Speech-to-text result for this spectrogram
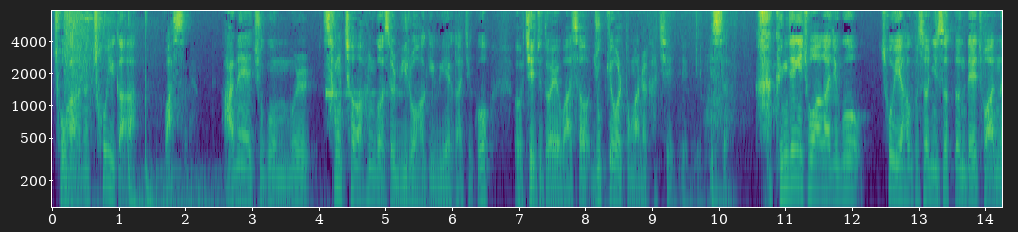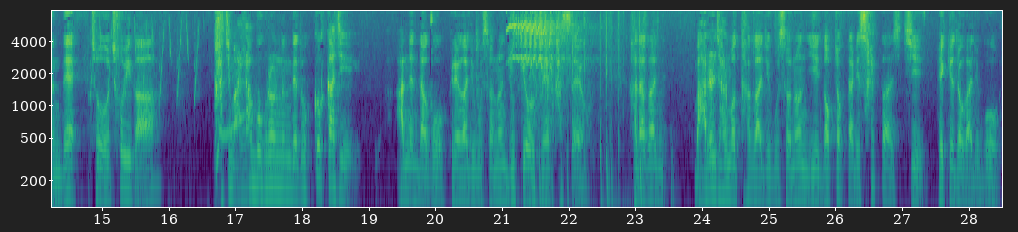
좋아하는 초이가 왔어요. 아내의 죽음을 상처한 것을 위로하기 위해 가지고 어, 제주도에 와서 6개월 동안을 같이 있어요. 굉장히 좋아가지고 초이하고선 있었던 데 좋았는데 저 초이가 가지 말라고 그러는데도 끝까지 안 된다고 그래가지고서는 6개월 후에 갔어요. 가다가 말을 잘못 타가지고서는 이 넓적다리 살갗이 벗겨져가지고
